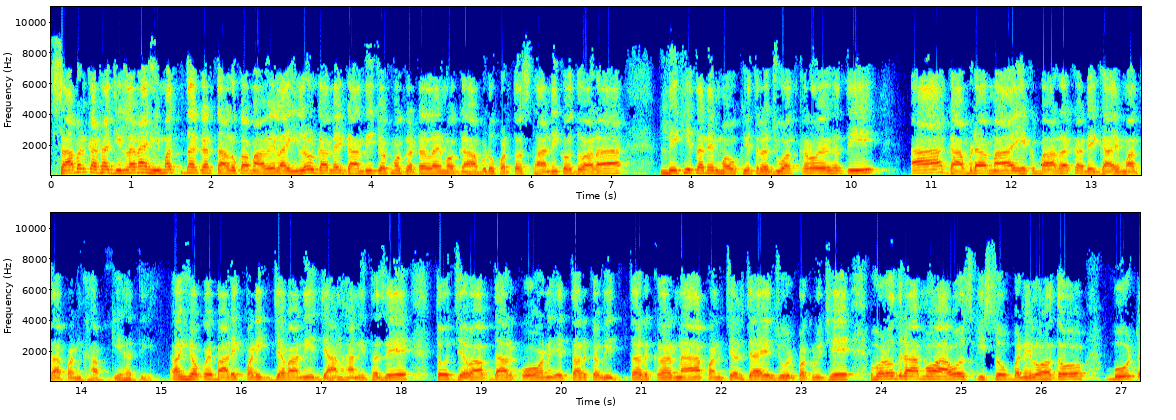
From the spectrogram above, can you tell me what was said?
સાબરકાંઠા જિલ્લાના હિંમતનગર તાલુકામાં આવેલા ઇલોડ ગામે ગાંધી ચોકમાં ગટર લાઈનમાં ગાબડું પડતો સ્થાનિકો દ્વારા લેખિત અને મૌખિત રજૂઆત કરાઈ હતી. આ ગામડામાં એક બાળક અને ગાય માતા પણ ખાબકી હતી. અહીંયા કોઈ બાળક પડી જવાની જાનહાનિ થશે તો જવાબદાર કોણ એ તર્ક વિતર્કના પણ ચર્ચાએ જોર પકડ્યું છે. વડોદરામાં આવો જ કિસ્સો બનેલો હતો. બોટ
